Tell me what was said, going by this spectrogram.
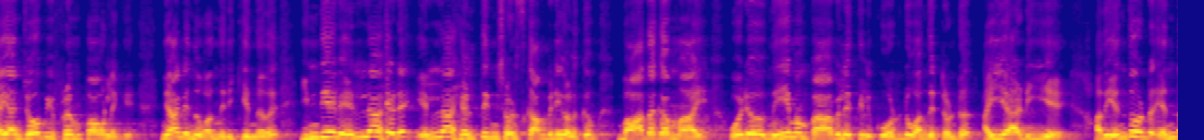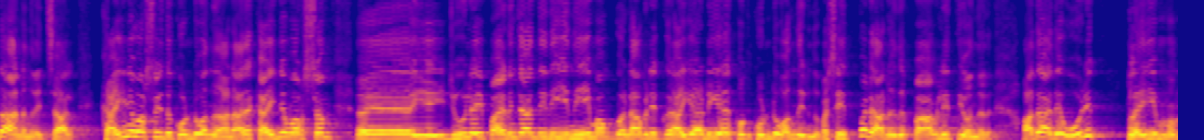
I am Joby from Power Link ഞാൻ ഇന്ന് വന്നിരിക്കുന്നത് ഇന്ത്യയിലെ എല്ലാ എല്ലാ ഹെൽത്ത് ഇൻഷുറൻസ് കമ്പനികൾക്കും ബാധകമായി ഒരു നിയമം പ്രാബല്യത്തിൽ കൊണ്ടുവന്നിട്ടുണ്ട് ഐ ആർ ഡി എ. അത് എന്തുകൊണ്ട് എന്താണെന്ന് വെച്ചാൽ കഴിഞ്ഞ വർഷം ഇത് കൊണ്ടുവന്നതാണ്. അതായത് കഴിഞ്ഞ വർഷം ഈ ജൂലൈ പതിനഞ്ചാം തീയതി ഈ നിയമം അവർ ഐ ആർ ഡി എ കൊണ്ടുവന്നിരുന്നു. പക്ഷേ ഇപ്പോഴാണ് ഇത് പ്രാബല്യത്തിൽ വന്നത്. അതായത് ഒരു ക്ലെയിമും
